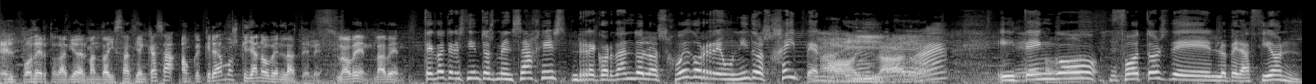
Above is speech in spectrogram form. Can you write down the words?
el poder todavía del mando a distancia en casa, aunque creamos que ya no ven la tele. Lo ven, la ven. Tengo 300 mensajes recordando los Juegos Reunidos Hyper. Ay, claro. ¿Eh? Y tengo fotos de la operación.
